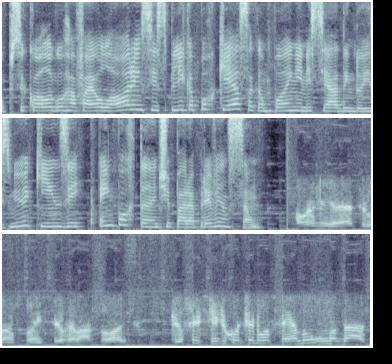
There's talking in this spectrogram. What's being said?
O psicólogo Rafael Lawrence explica por que essa campanha, iniciada em 2015, é importante para a prevenção. A OMS lançou em seu relatório que o suicídio continua sendo uma das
